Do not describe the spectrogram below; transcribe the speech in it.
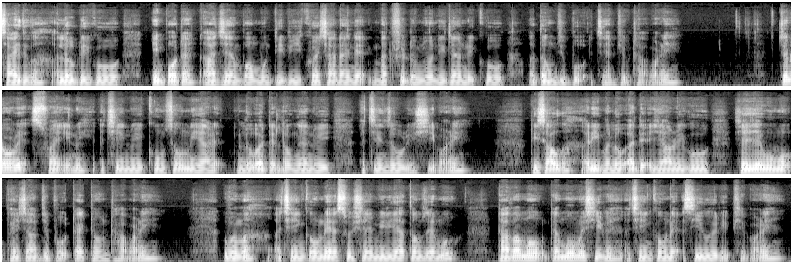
စာရေးသူကအလုပ်တွေကို important urgent အပေါ်မူတည်ပြီးခွဲခြားနိုင်တဲ့ metric လိုမျိုးနည်းလမ်းတွေကိုအသုံးပြုဖို့အကြံပြုထားပါတယ်။ကျွန်တော်ရဲ့စွမ်းအင်တွေအချိန်တွေကုန်ဆုံးနေရတဲ့မလိုအပ်တဲ့လုပ်ငန်းတွေအကျဉ်းစိုးတွေရှိပါတယ်။ဒီစာအုပ်ကအဲ့ဒီမလိုအပ်တဲ့အရာတွေကိုရဲရဲဝံ့ဝံ့ဖယ်ရှားပစ်ဖို့တိုက်တွန်းထားပါတယ်။ဥပမာအချိန်ကုန်တဲ့ social media သုံးစွဲမှုဒါမှမဟုတ်တမိုးမရှိပဲအချိန်ကုန်တဲ့အစည်းအဝေးတွေဖြစ်ပါတယ်။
